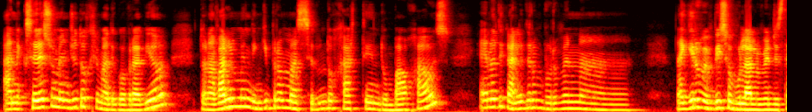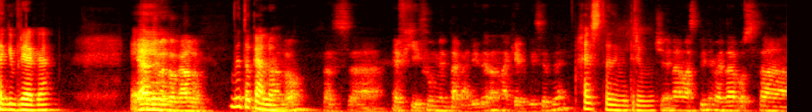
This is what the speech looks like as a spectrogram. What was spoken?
αν εξαιρέσουμε και το χρηματικό βραβείο, το να βάλουμε την Κύπρο μας σε αυτό το χάρτη του Bauhaus είναι ότι καλύτερο μπορούμε να, να γύρουμε πίσω που λάλλουμε και στα Κυπριακά. Κάντε Ε, με το καλό. με το καλό. καλό. Θα σας α, ευχηθούμε τα καλύτερα να κερδίσετε Ευχαριστώ Δημητρή μου. και να μας πείτε μετά πώς θα...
